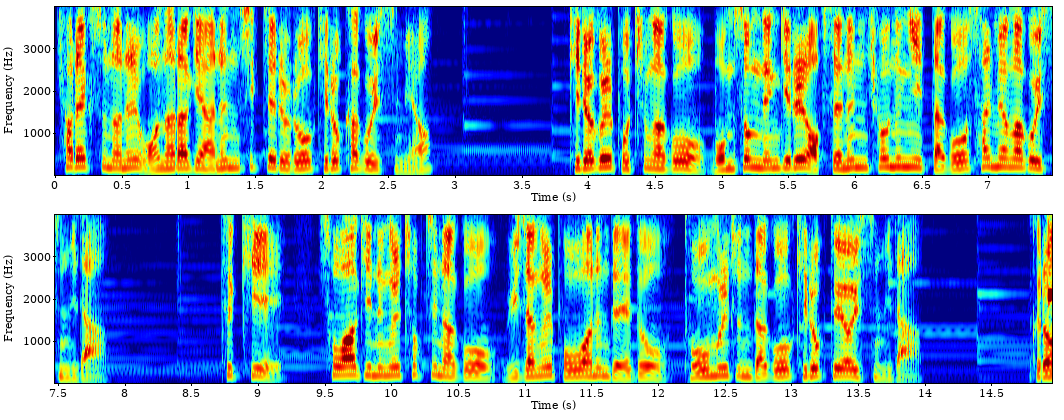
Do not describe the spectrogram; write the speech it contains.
혈액순환을 원활하게 하는 식재료로 기록하고 있으며 기력을 보충하고 몸속 냉기를 없애는 효능이 있다고 설명하고 있습니다. 특히 소화 기능을 촉진하고 위장을 보호하는 데에도 도움을 준다고 기록되어 있습니다. 그럼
